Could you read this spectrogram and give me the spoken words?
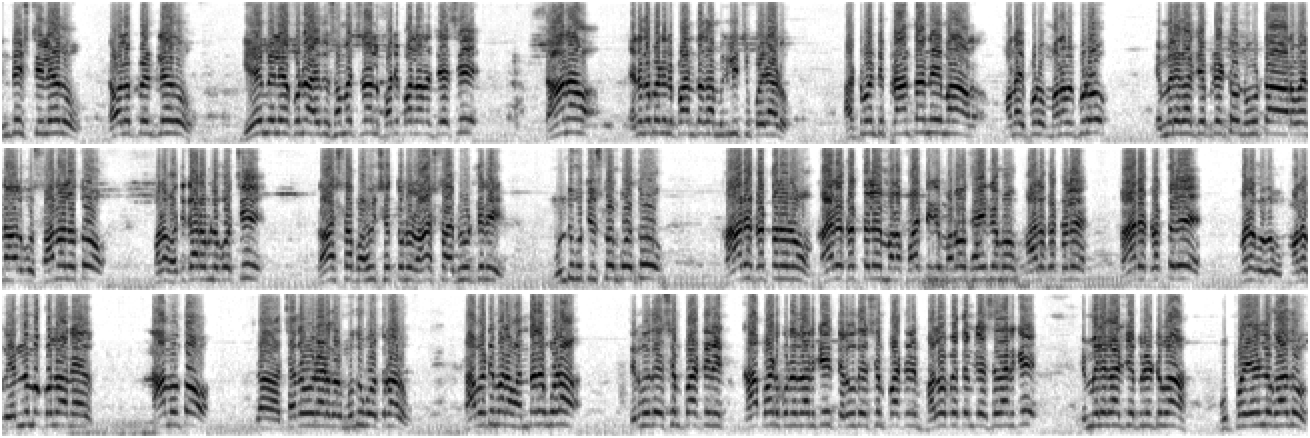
ఇండస్ట్రీ లేదు డెవలప్మెంట్ లేదు ఏమీ లేకుండా ఐదు సంవత్సరాలు పరిపాలన చేసి చాలా వెనుకబడిన ప్రాంతంగా మిగిలిచిపోయినాడు. అటువంటి ప్రాంతాన్ని మన మన ఇప్పుడు మనం ఇప్పుడు ఎమ్మెల్యే గారు చెప్పినట్టు నూట అరవై నాలుగు స్థానాలతో మనం అధికారంలోకి వచ్చి రాష్ట్ర భవిష్యత్తును రాష్ట్ర అభివృద్ధిని ముందుకు తీసుకొని పోతూ కార్యకర్తలను కార్యకర్తలే మన పార్టీకి మనోధైర్యము కార్యకర్తలే కార్యకర్తలే మనకు మనకు ఎన్నెమ్మకులు అనే నామంతో చదువు ముందుకు పోతున్నారు. కాబట్టి మనం అందరం కూడా తెలుగుదేశం పార్టీని కాపాడుకునే దానికి తెలుగుదేశం పార్టీని బలోపేతం చేసేదానికి ఎమ్మెల్యే గారు చెప్పినట్టుగా ముప్పై ఏళ్ళు కాదు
